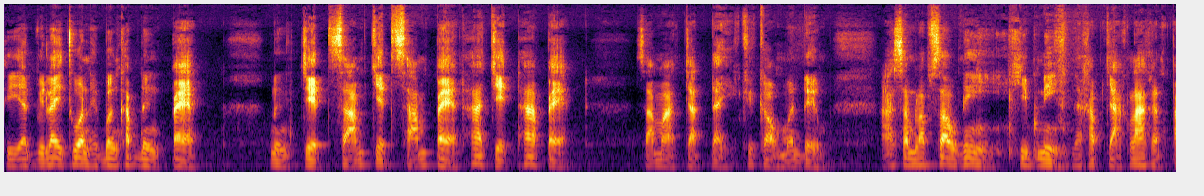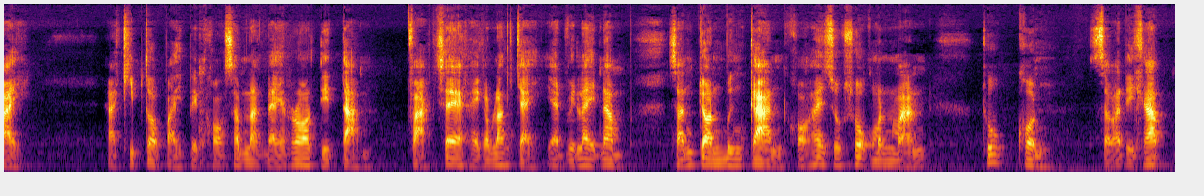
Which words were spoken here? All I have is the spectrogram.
ที่แอดวิไลทวนให้เบิ่งครับ 18 นึ่งเจ็ดสามเจ็ดสามแปดห้าเจ็ดห้าแปดสามารถจัดได้คือเก่าเหมือนเดิมอ่าสำหรับเศร้านี่คลิปนี้นะครับจากลากันไปอ่าคลิปต่อไปเป็นของสำนักใดรอดติดตาม ฝากแชร์ให้กำลังใจ แอดวิไลนำสัญจรบึงการขอให้โชคโชคมันหมานทุกคน สวัสดีครับ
